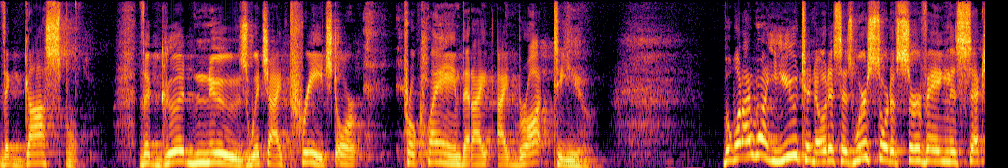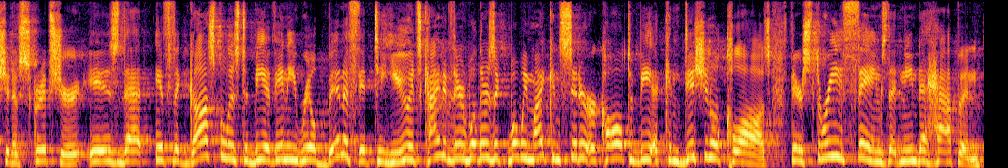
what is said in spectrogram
the gospel, the good news which I preached or proclaimed that I, I brought to you. But what I want you to notice as we're sort of surveying this section of Scripture is that if the gospel is to be of any real benefit to you, it's kind of there, well, there's a, what we might consider or call to be a conditional clause. There's three things that need to happen.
